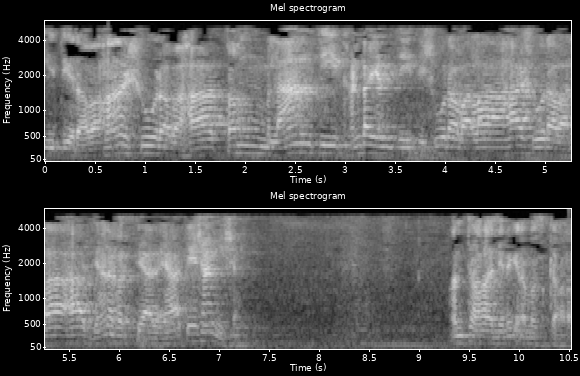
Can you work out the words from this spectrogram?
ಇತಿ ರವಃ ಶೂರವಹ, ತಂ ಲಾಂತಿ ಖಂಡಯಂತಿ ಇತಿ ಶೂರವಲಾಹ, ಶೂರವರಾಹ, ಜ್ಞಾನಭಕ್ತ್ಯಾದಯ, ತೇಷಾಂ ಈಶ ಅಂತಹ ನಿನಗೆ ನಮಸ್ಕಾರ.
